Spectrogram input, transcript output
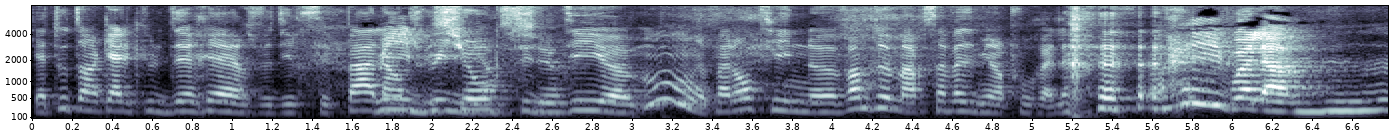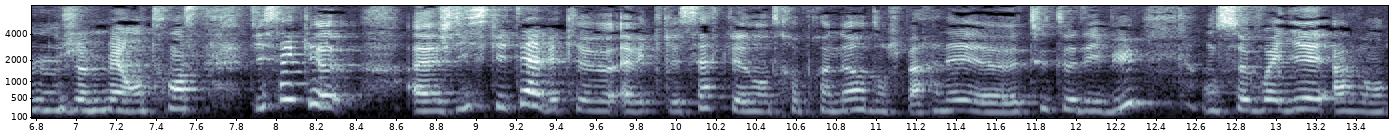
il y a tout un calcul derrière. Je veux dire, c'est pas l'intuition que tu te dis, euh, hum, Valentine, 22 mars, ça va bien pour elle. oui, voilà, hum, je me mets en transe. Tu sais que euh, je discutais avec, euh, avec le cercle d'entrepreneurs dont je parlais tout au début. On se voyait avant,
